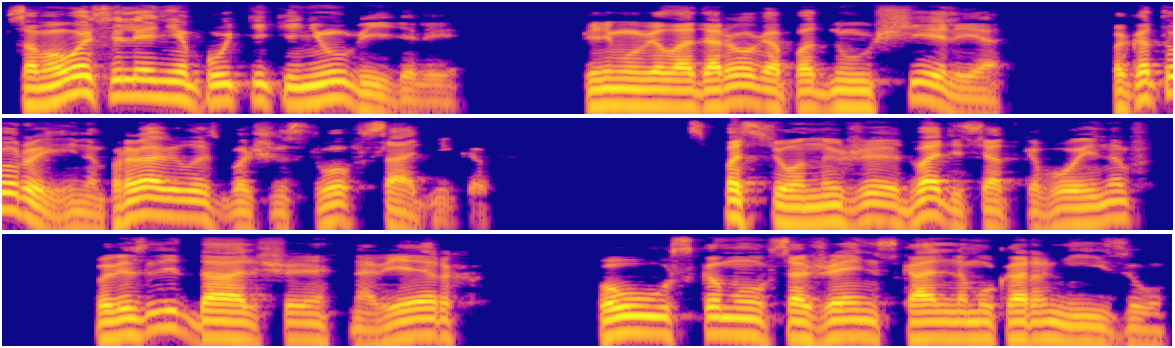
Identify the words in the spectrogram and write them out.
Самого селения путники не увидели. К нему вела дорога по дну ущелья, по которой и направилось большинство всадников. Спасенных же два десятка воинов повезли дальше, наверх, по узкому в сажень скальному карнизу,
